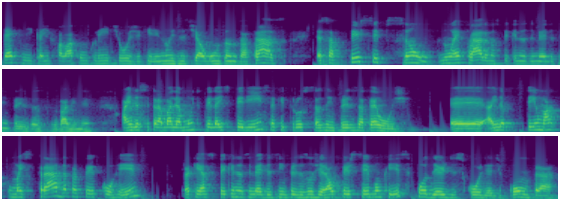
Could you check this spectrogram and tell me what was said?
técnica em falar com o cliente hoje que não existia alguns anos atrás, essa percepção não é clara nas pequenas e médias empresas, Wagner. Ainda se trabalha muito pela experiência que trouxe essas empresas até hoje. É, ainda tem uma, uma estrada para percorrer para que as pequenas e médias empresas no geral percebam que esse poder de escolha de compra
